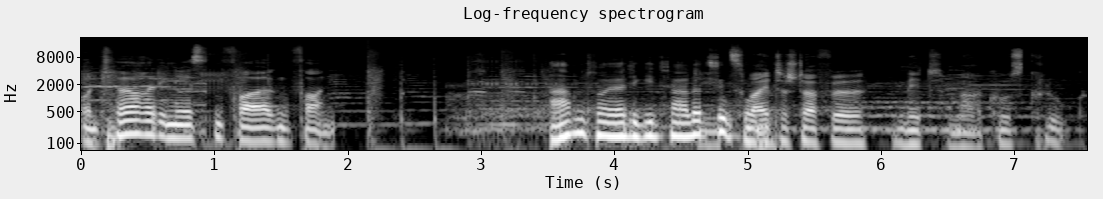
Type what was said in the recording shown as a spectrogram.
und höre die nächsten Folgen von Abenteuer digitale die Zukunft. Zweite Staffel mit Markus Klug.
